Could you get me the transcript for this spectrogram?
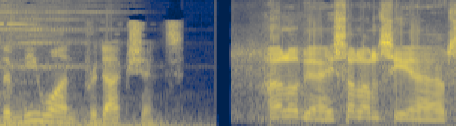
The Miwan Productions. Halo guys, salam siap.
